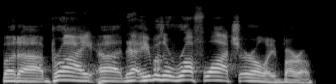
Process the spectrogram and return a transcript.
but uh, Bry, uh, he was a rough watch early, Burrow.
